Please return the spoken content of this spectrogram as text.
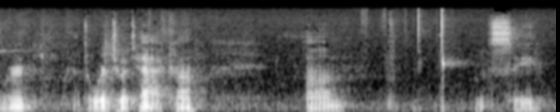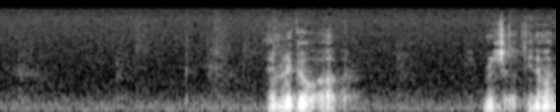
Where, to where to attack, huh? Um, let's see. I'm going to go up. Gonna, you know what?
